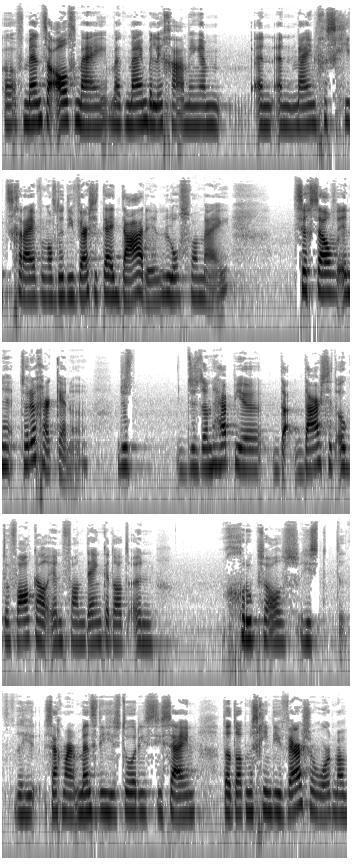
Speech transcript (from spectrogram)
of mensen als mij, met mijn belichaming en, en, en mijn geschiedschrijving of de diversiteit daarin, los van mij, zichzelf in terug herkennen. Dus, dus dan heb je, da, daar zit ook de valkuil in van denken dat een groep zoals de, zeg maar, mensen die historici zijn, dat dat misschien diverser wordt. Maar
